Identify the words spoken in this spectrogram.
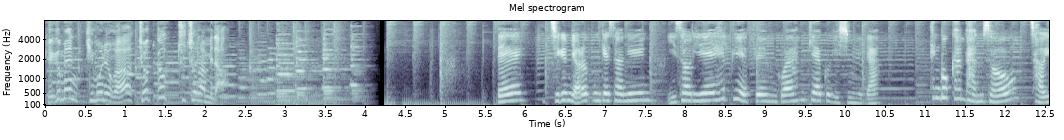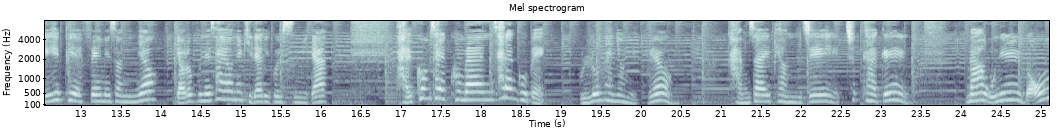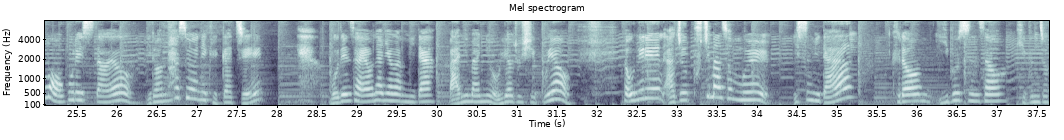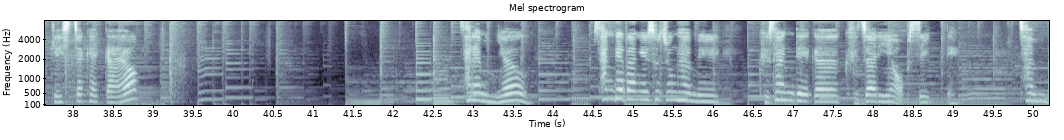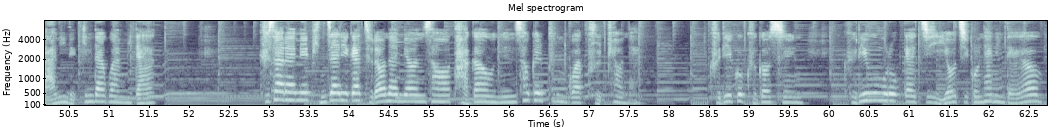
개그맨 김원효가 적극 추천합니다. 네, 지금 여러분께서는 이설희의 해피 FM과 함께하고 계십니다. 행복한 방송, 저희 해피 FM에서는요, 여러분의 사연을 기다리고 있습니다. 달콤살콤한 사랑 고백, 물론 환영이고요. 감사의 편지, 축하글, 나 오늘 너무 억울했어요. 이런 하소연의 글까지. 모든 사연 환영합니다. 많이 많이 올려주시고요. 자, 오늘은 아주 푸짐한 선물 있습니다. 그럼 2부 순서 기분 좋게 시작할까요? 사람은요, 상대방의 소중함을 그 상대가 그 자리에 없을 때 참 많이 느낀다고 합니다. 그 사람의 빈자리가 드러나면서 다가오는 서글픔과 불편함. 그리고 그것은 그리움으로까지 이어지곤 하는데요.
